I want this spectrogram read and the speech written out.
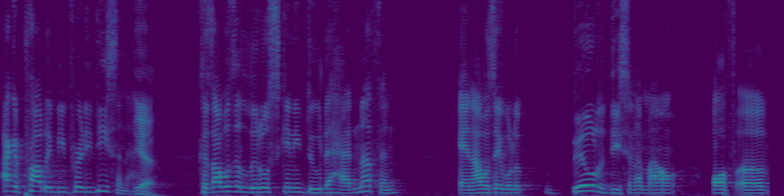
I could probably be pretty decent at Yeah. because I was a little skinny dude that had nothing, and I was able to build a decent amount off of.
